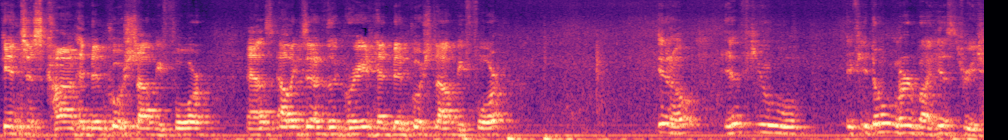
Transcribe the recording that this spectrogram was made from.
Genghis Khan had been pushed out before, as Alexander the Great had been pushed out before. You know, if you if you don't learn by history,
